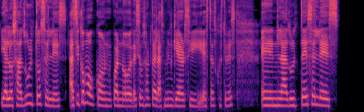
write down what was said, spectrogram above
y a los adultos se les, así como con cuando decíamos ahorita de las mean girls y estas cuestiones, en la adultez se les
